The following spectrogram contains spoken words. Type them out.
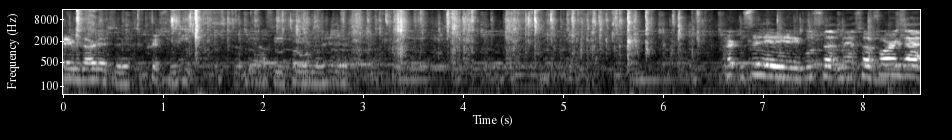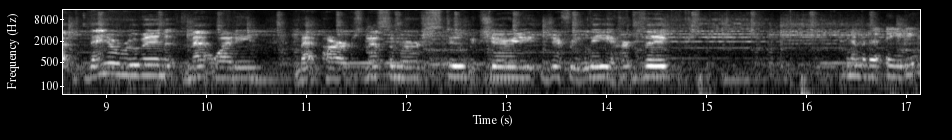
Favorite artist is Chris Meeks. It'll be awesome to put one of his. Hertzig, what's up, man? So far, I got Daniel Rubin, Matt Whiting, Matt Parks, Messimer, Stu McSherry, Jeffrey Lee, Hertzig. Number to 80.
